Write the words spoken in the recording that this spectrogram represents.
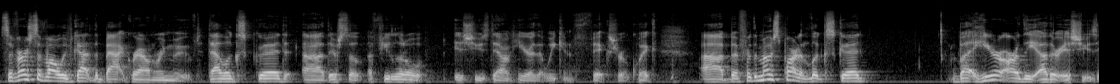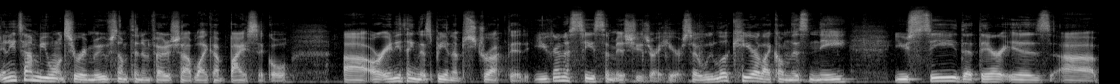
So first of all, we've got the background removed. That looks good. Uh, there's a, a, few little issues down here that we can fix real quick. Uh, but for the most part, it looks good. But here are the other issues. Anytime you want to remove something in Photoshop, like a bicycle, uh, or anything that's being obstructed, you're going to see some issues right here. So we look here, like on this knee, you see that there is uh,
